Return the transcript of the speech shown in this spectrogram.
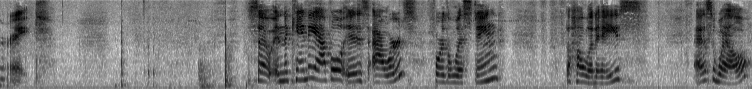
Alright. So, and the candy apple is ours for the listing. The holidays as well.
